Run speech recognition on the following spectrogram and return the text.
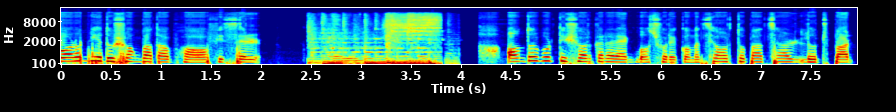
গরম নিয়ে দুঃসংবাদ আবহাওয়া অফিসের। অন্তর্বর্তী সরকারের এক বছরে কমেছে অর্থ পাচার, লুটপাট।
